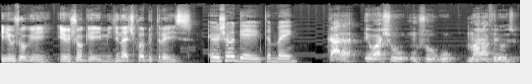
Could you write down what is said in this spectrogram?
Eu joguei, eu joguei Midnight Club 3. Eu joguei também. Cara, eu acho um jogo maravilhoso.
